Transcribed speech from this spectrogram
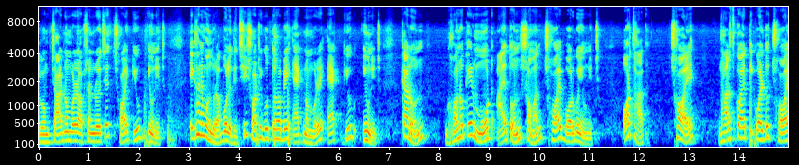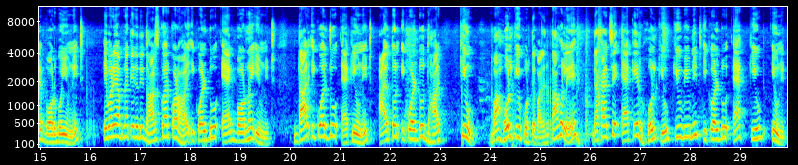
এবং চার নম্বরের অপশান রয়েছে ছয় কিউব ইউনিট। এখানে বন্ধুরা বলে দিচ্ছি, সঠিক উত্তর হবে এক নম্বরে এক কিউব ইউনিট। কারণ ঘনকের মোট আয়তন সমান ছয় বর্গ ইউনিট। অর্থাৎ ছয় ধার স্কোয়ার ইকুয়াল টু ছয় বর্গ ইউনিট এবারে আপনাকে যদি ধার স্কোয়ার করা হয় ইকুয়াল টু এক বর্ণ ইউনিট দার ইকুয়াল টু এক ইউনিট আয়তন ইকুয়াল টু ধার কিউব বা হোল কিউব করতে পারেন। তাহলে দেখা যাচ্ছে একের whole cube cube unit equal to এক কিউব ইউনিট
